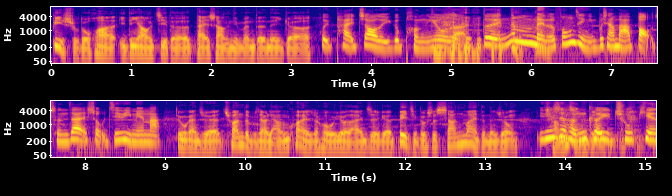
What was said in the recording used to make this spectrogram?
避暑的话，一定要记得带上你们的那个会拍照的一个朋友了。对，那么美的风景，你不想把它保存在手机里面吗？对我感觉穿的比较凉快，然后又来这个背景都是山脉的那种，一定是很可以出片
